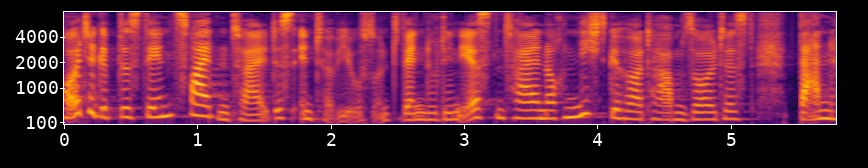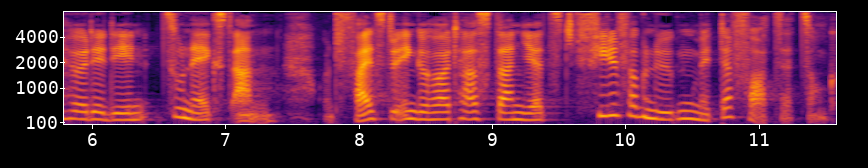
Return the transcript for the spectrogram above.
Heute gibt es den zweiten Teil des Interviews und wenn du den ersten Teil noch nicht gehört haben solltest, dann hör dir den zunächst an. Und falls du ihn gehört hast, dann jetzt viel Vergnügen mit der Fortsetzung.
